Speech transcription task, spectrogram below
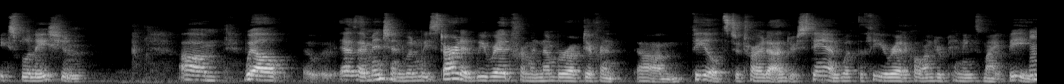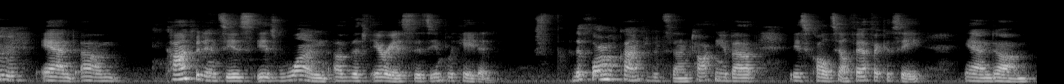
explanation? Um, well, as I mentioned, when we started, we read from a number of different um, fields to try to understand what the theoretical underpinnings might be. Mhm. And um, confidence is, is one of the areas that's implicated. The form of confidence that I'm talking about is called self efficacy. And um,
